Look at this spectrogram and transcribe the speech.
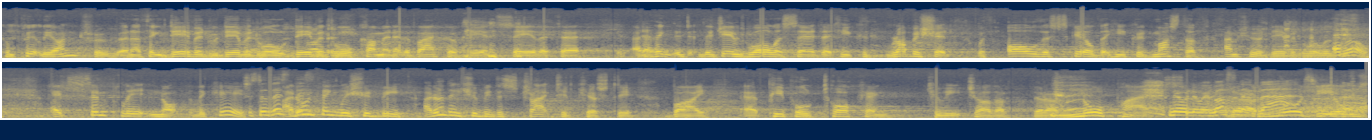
completely untrue. And I think David, David, will, David will come in at the back of me and say that, uh, and I think that, that James Wallace said that he could rubbish it with all the skill that he could muster. I'm sure David will as well. it's simply not the case. So this, I don't think we should be, I don't think we should be distracted, Kirsty, by uh, people talking to each other. There are no pacts. no, no, we must there are that. no deals.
